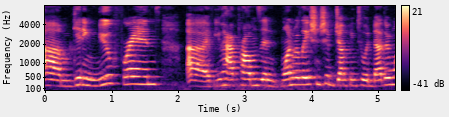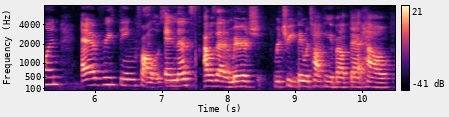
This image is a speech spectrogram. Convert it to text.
um, getting new friends, uh, if you have problems in one relationship, jumping to another one, everything follows. And that's, I was at a marriage retreat. They were talking about that, how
